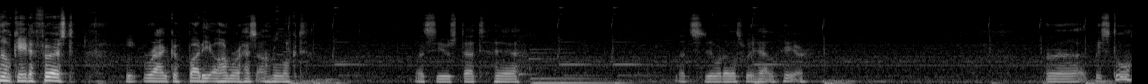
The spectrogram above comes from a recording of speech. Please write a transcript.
okay, the first rank of body armor has unlocked. Let's use that. Yeah. Let's see what else we have here. Uh, pistol.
